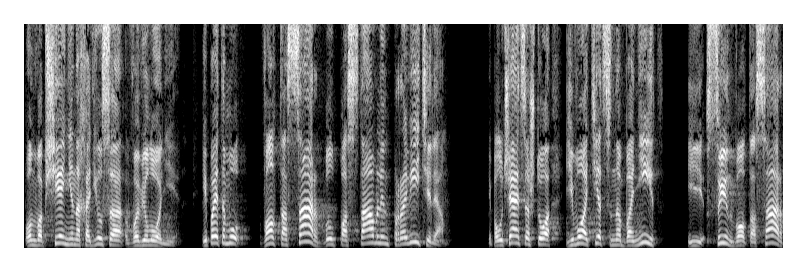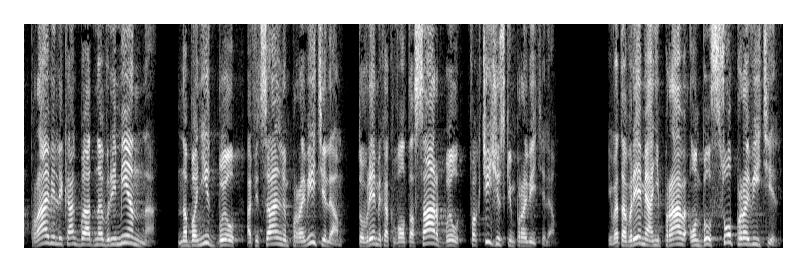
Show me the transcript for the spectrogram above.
он вообще не находился в Вавилонии. И поэтому Валтасар был поставлен правителем. И получается, что его отец Набонид и сын Валтасар правили как бы одновременно. Набонид был официальным правителем, в то время как Валтасар был фактическим правителем. И в это время они прав... он был соправитель.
